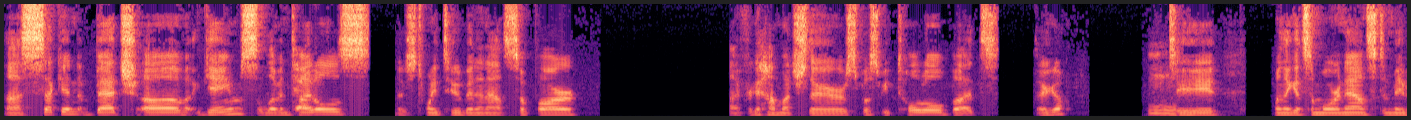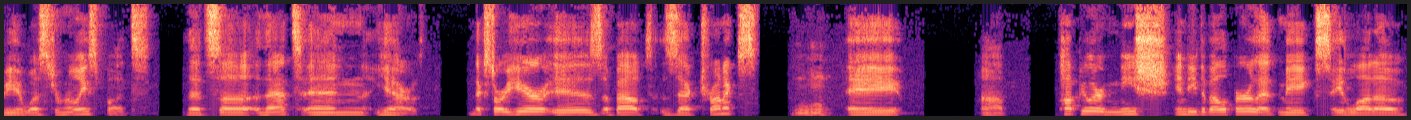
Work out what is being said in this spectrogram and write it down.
uh, second batch of games, 11 titles. There's 22 been announced so far. I forget how much there's supposed to be total, but there you go. Mhm. See when they get some more announced and maybe a Western release, but that's uh, that. And yeah, next story here is about Zachtronics, Mhm. a uh, popular niche indie developer that makes a lot of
